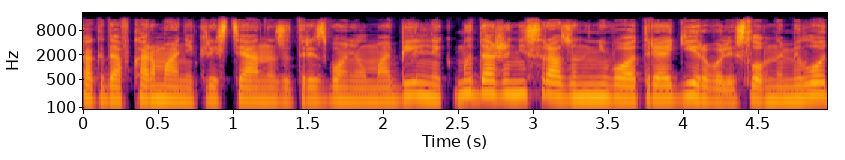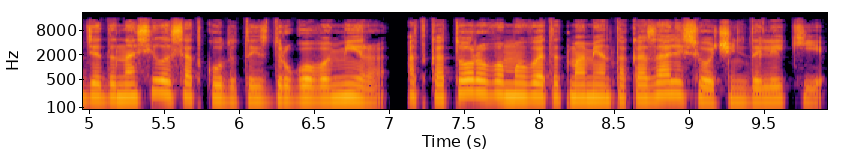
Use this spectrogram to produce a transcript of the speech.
Когда в кармане Кристиана затрезвонил мобильник, мы даже не сразу на него отреагировали, словно мелодия доносилась откуда-то из другого мира, от которого мы в этот момент оказались очень далеки.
